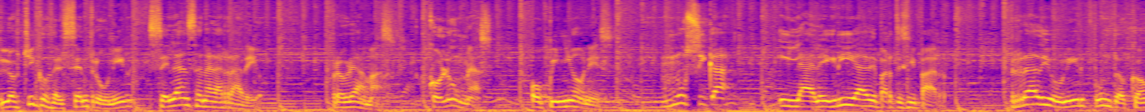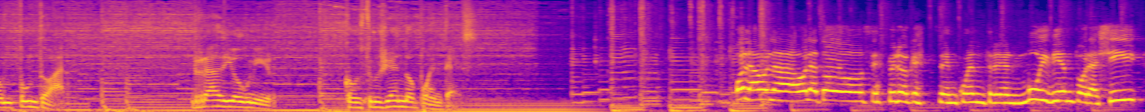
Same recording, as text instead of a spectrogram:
los chicos del Centro Unir se lanzan a la radio. Programas, columnas, opiniones, música y la alegría de participar. radiounir.com.ar Radio Unir, construyendo puentes. Hola, hola, hola a todos. Espero que se encuentren muy bien por allí.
